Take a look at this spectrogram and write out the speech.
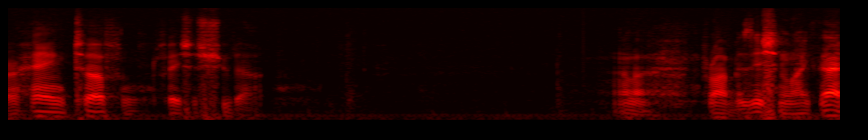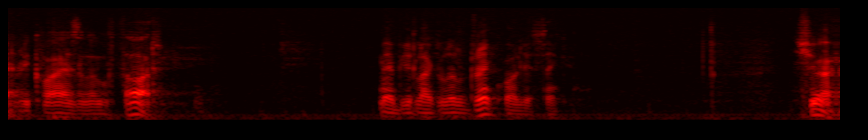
or hang tough and face a shootout. Well, a proposition like that requires a little thought. Maybe you'd like a little drink while you're thinking. Sure.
